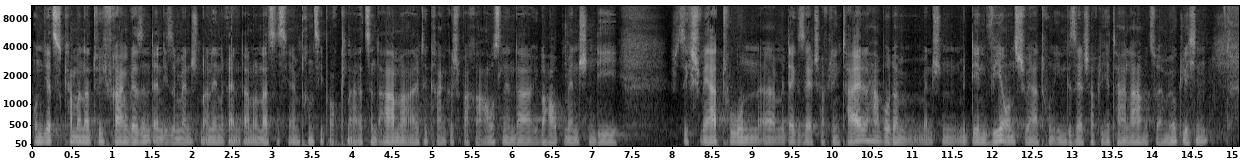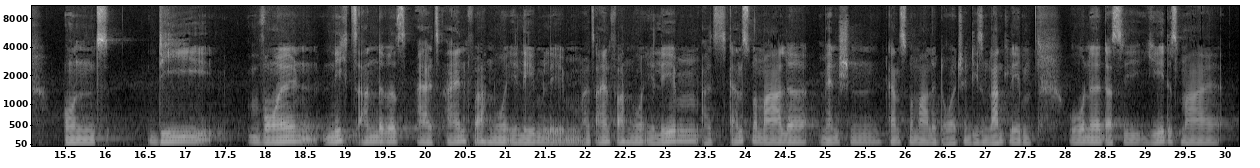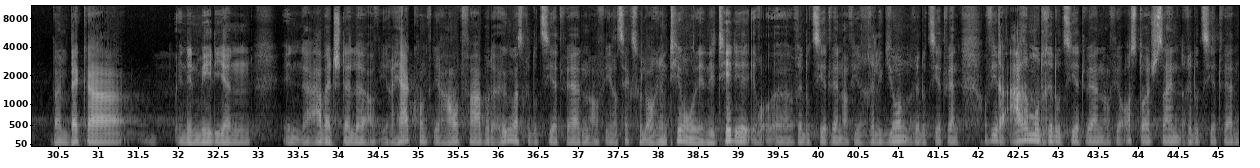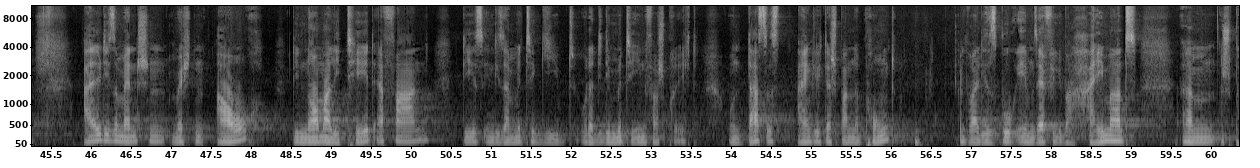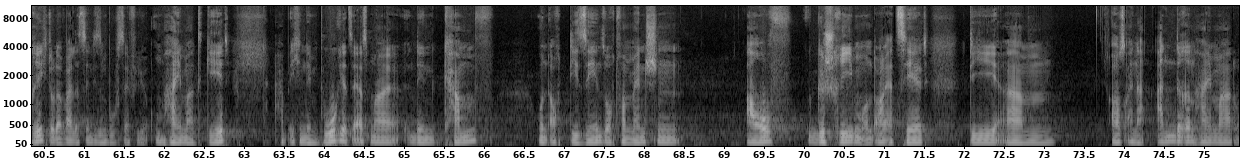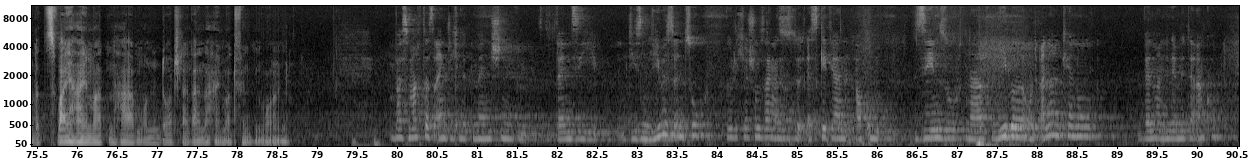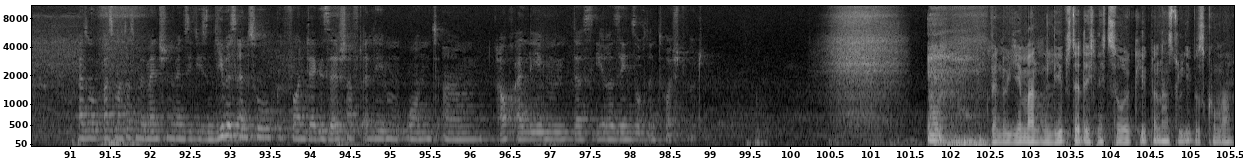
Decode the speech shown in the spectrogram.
Und jetzt kann man natürlich fragen, wer sind denn diese Menschen an den Rändern? Und das ist ja im Prinzip auch klar. Es sind arme, alte, kranke, schwache Ausländer, überhaupt Menschen, die sich schwer tun äh, mit der gesellschaftlichen Teilhabe oder Menschen, mit denen wir uns schwer tun, ihnen gesellschaftliche Teilhabe zu ermöglichen. Und die wollen nichts anderes als einfach nur ihr Leben leben, als einfach nur ihr Leben, als ganz normale Menschen, ganz normale Deutsche in diesem Land leben, ohne dass sie jedes Mal beim Bäcker, in den Medien, in der Arbeitsstelle auf ihre Herkunft, ihre Hautfarbe oder irgendwas reduziert werden, auf ihre sexuelle Orientierung oder Identität äh, reduziert werden, auf ihre Religion reduziert werden, auf ihre Armut reduziert werden, auf ihr Ostdeutschsein reduziert werden all diese Menschen möchten auch die Normalität erfahren, die es in dieser Mitte gibt oder die die Mitte ihnen verspricht. Und das ist eigentlich der spannende Punkt. Und weil dieses Buch eben sehr viel über Heimat ähm, spricht oder weil es in diesem Buch sehr viel um Heimat geht, habe ich in dem Buch jetzt erstmal den Kampf und auch die Sehnsucht von Menschen aufgeschrieben und auch erzählt, die ähm, aus einer anderen Heimat oder zwei Heimaten haben und in Deutschland eine Heimat finden wollen. Was macht das eigentlich mit Menschen, wenn sie diesen Liebesentzug, würde ich ja schon sagen, also es geht ja auch um Sehnsucht nach Liebe und Anerkennung, wenn man in der Mitte ankommt? Also was macht das mit Menschen, wenn sie diesen Liebesentzug von der Gesellschaft erleben und ähm, auch erleben, dass ihre Sehnsucht enttäuscht wird? Wenn du jemanden liebst, der dich nicht zurückliebt, dann hast du Liebeskummer.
